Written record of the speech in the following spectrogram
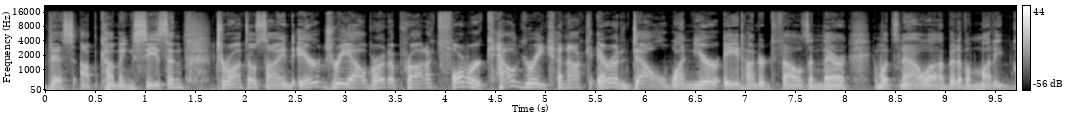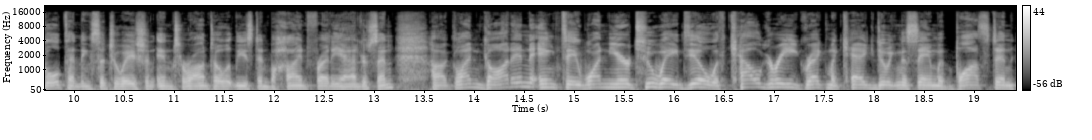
this upcoming season. Toronto signed Airdrie, Alberta product, former Calgary Canuck Aaron Dell, one year, 800000 there, and what's now a bit of a muddied goaltending situation in Toronto, at least in behind Freddie Andersen. Uh, Glenn Gawdin inked a one year, two way deal with Calgary. Greg McKegg doing the same with Boston,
